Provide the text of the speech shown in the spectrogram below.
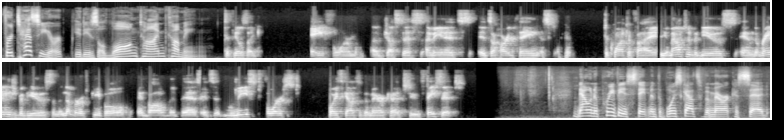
For Tessier, it is a long time coming. It feels like a form of justice. I mean, it's it's a hard thing to quantify the amount of abuse and the range of abuse and the number of people involved with this. It's at least forced Boy Scouts of America to face it now, in a previous statement, the Boy Scouts of America said,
